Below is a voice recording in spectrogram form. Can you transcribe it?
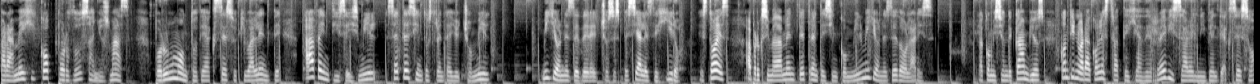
para México por dos años más, por un monto de acceso equivalente a 26.738.000 millones de derechos especiales de giro, esto es, aproximadamente 35 mil millones de dólares. La Comisión de Cambios continuará con la estrategia de revisar el nivel de acceso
